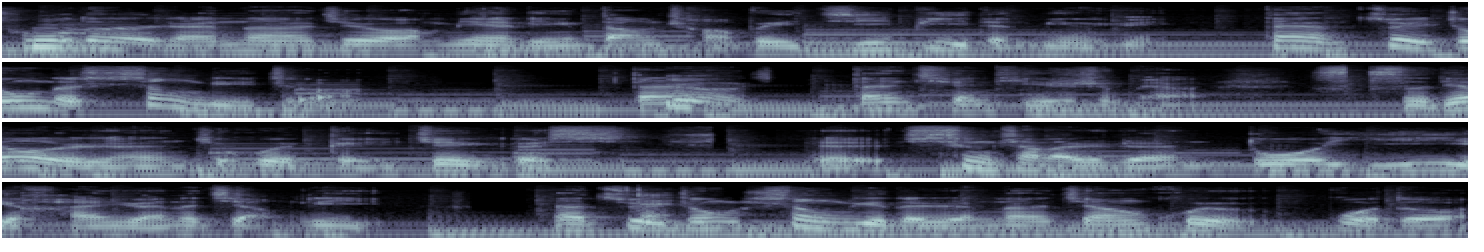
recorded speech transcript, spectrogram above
输的人呢，就要面临当场被击毙的命运。但最终的胜利者，当然，但前提是什么呀？死掉的人就会给这个，呃，剩下的人多一亿韩元的奖励。那最终胜利的人呢，将会获得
